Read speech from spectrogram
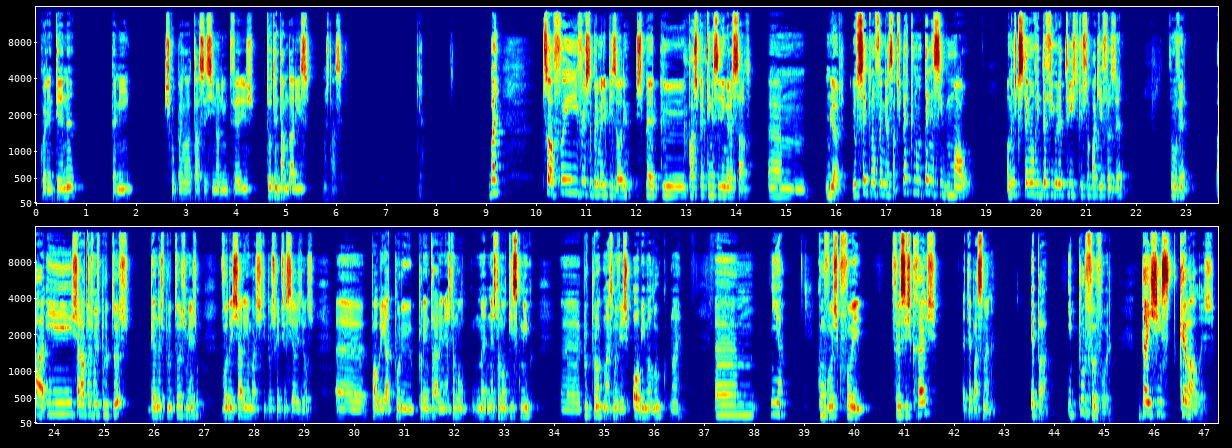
quarentena, para mim, desculpem lá, está a ser sinónimo de férias. Estou a tentar mudar isso, mas está a ser. Yeah. Bem, pessoal, foi, foi este o primeiro episódio. Espero que, pá, espero que tenha sido engraçado. Um, melhor, eu sei que não foi engraçado. Espero que não tenha sido mau. Ao menos que se tenham rido da figura triste que eu estou para aqui a fazer. Estão a ver? Ah, e shout aos meus produtores, grandes produtores mesmo. Vou deixar em baixo tipo, as redes sociais deles. Uh, pá, obrigado por, por entrarem nesta, mal, nesta maluquice comigo. Uh, porque pronto, mais uma vez, hobby maluco, não é? Um, yeah. Convosco foi Francisco Reis. Até para a semana. Epá, e por favor, deixem-se de cabalas.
